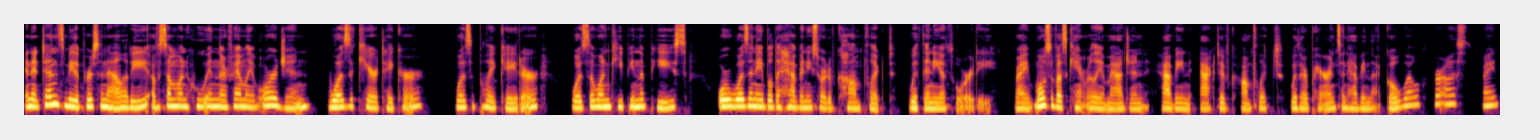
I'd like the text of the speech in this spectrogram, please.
and it tends to be the personality of someone who, in their family of origin, was a caretaker, was a placater, was the one keeping the peace, or wasn't able to have any sort of conflict with any authority, right? Most of us can't really imagine having active conflict with our parents and having that go well for us, right?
